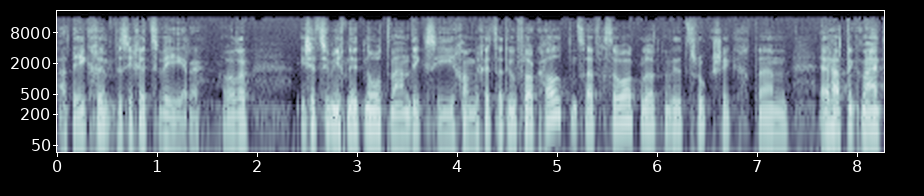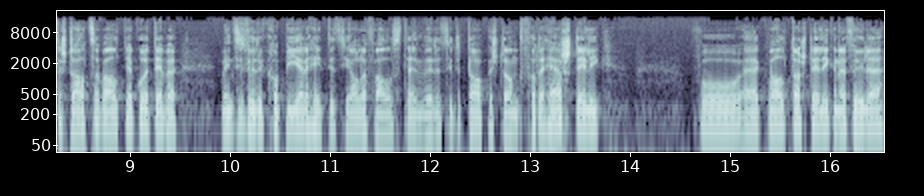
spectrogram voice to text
Auch die könnte man sich jetzt wehren, oder? Ist jetzt für mich nicht notwendig gewesen. Ich habe mich jetzt an die Auflage gehalten und es einfach so angeschaut und wieder zurückgeschickt. Ähm, er hat dann gemeint, der Staatsanwalt, ja gut, eben, wenn sie es würden kopieren, hätten sie allenfalls, dann würden sie den Tatbestand von der Herstellung von äh, Gewaltdarstellungen erfüllen.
